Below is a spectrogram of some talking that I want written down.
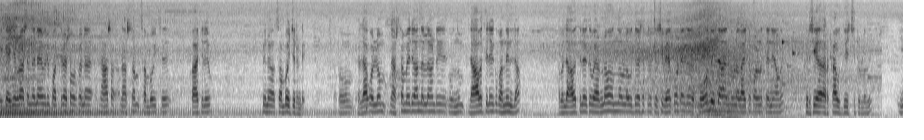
ഈ കഴിഞ്ഞ പ്രാവശ്യം തന്നെ ഒരു പത്ത് ലക്ഷം ഉറുപ്പിന്റെ നാശ നഷ്ടം സംഭവിച്ച് കാറ്റിൽ പിന്നെ സംഭവിച്ചിട്ടുണ്ട്. അപ്പം എല്ലാ കൊല്ലവും നഷ്ടം വരിക എന്നല്ലാണ്ട് ഒന്നും ലാഭത്തിലേക്ക് വന്നില്ല. അപ്പം ലാഭത്തിലേക്ക് വരണമെന്നുള്ള ഉദ്ദേശത്തിൽ കൃഷി വേക്കോട്ടേക്ക് പോകുന്നില്ല എന്നുള്ള കാഴ്ചപ്പാടിൽ തന്നെയാണ് കൃഷി ഇറക്കാൻ ഉദ്ദേശിച്ചിട്ടുള്ളത്. ഈ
